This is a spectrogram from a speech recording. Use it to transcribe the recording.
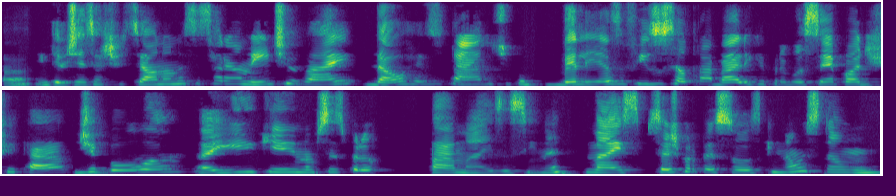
a inteligência artificial não necessariamente vai dar o resultado resultado, tipo, beleza, fiz o seu trabalho aqui para você, pode ficar de boa aí que não precisa se preocupar mais, assim, né? Mas seja para pessoas que não estão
